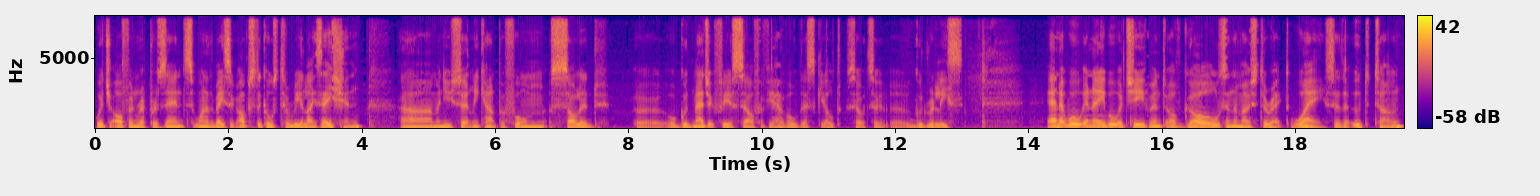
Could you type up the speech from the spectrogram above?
which often represents one of the basic obstacles to realization. Um, and you certainly can't perform solid uh, or good magic for yourself if you have all this guilt. So it's a, a good release. And it will enable achievement of goals in the most direct way. So the Ut tone,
